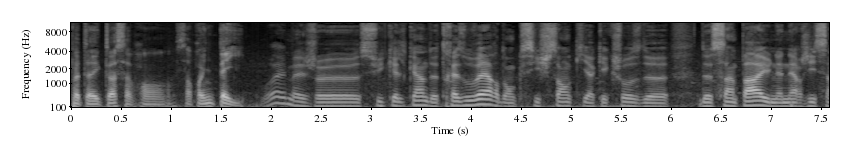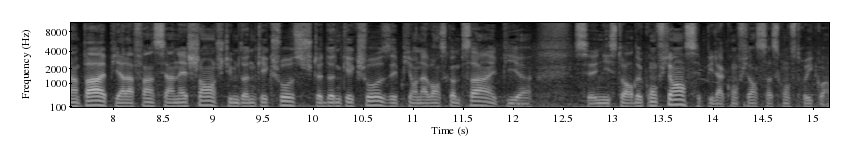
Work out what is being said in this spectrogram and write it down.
pote avec toi, ça prend, ça prend une paye. Ouais, mais je suis quelqu'un de très ouvert, donc si je sens qu'il y a quelque chose de, de, sympa, une énergie sympa, et puis à la fin c'est un échange, tu me donnes quelque chose, je te donne quelque chose, et puis on avance comme ça, et puis euh, c'est une histoire de confiance, et puis la confiance ça se construit quoi.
